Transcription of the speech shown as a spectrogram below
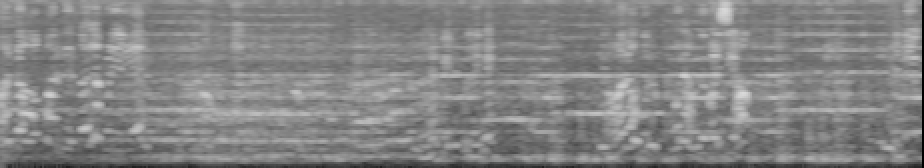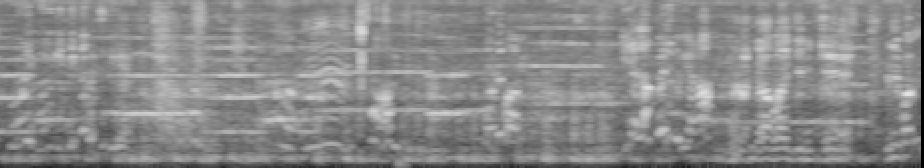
நான் தான் பண்ணி சொல்ல முடியலையே. என் வீட்டு பிள்ளைங்க யாரோ ஒரு மூணாவது வருஷா என்னை போய் போய் நிக்க. நீ எல்லாம்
